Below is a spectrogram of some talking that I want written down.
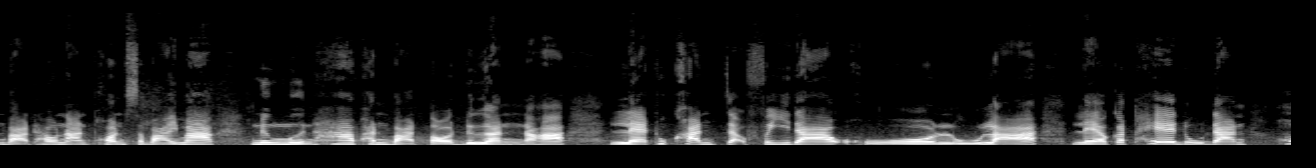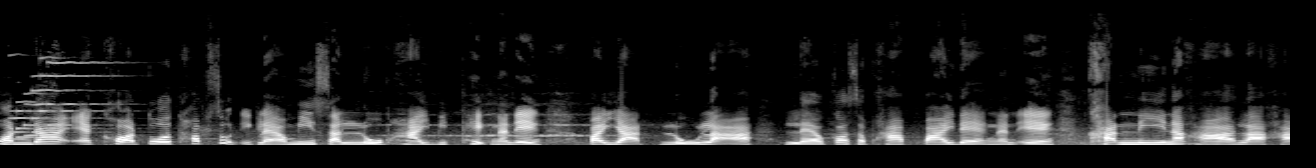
959,000 บาทเท่านั้น ผ่อนสบายมาก 15,000 บาทต่อเดือนนะคะ และทุกคันจะฟรีดาวโอ้โหหรูหราแล้วก็เท่ดูดัน Honda Accord ตัวท็อปสุดอีกแล้วมีซันลูปไฮบิ t เทคนั่นเอง ประหยัดหรูหราแล้วก็สภาพป้ายแดงนั่นเอง คันนี้นะคะ ราคา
